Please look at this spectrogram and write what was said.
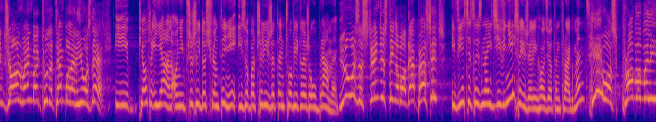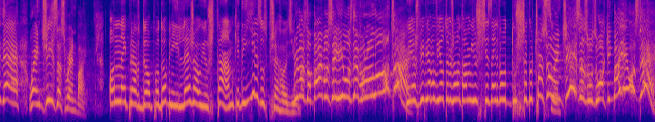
and John went back to the temple and he was there. I Piotr i Jan, oni przyszli do świątyni i zobaczyli, że ten człowiek leżał u bramy. You know what's the strangest thing about that passage? I wiecie, co jest najdziwniejsze, jeżeli chodzi o ten fragment? He was probably there when Jesus went by. On najprawdopodobniej leżał już tam, kiedy Jezus przechodził. Because the Bible says he was there for a long time. Ponieważ Biblia mówi o tym, że on tam już się znajdował od dłuższego czasu. So when Jesus was walking by, he was there.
